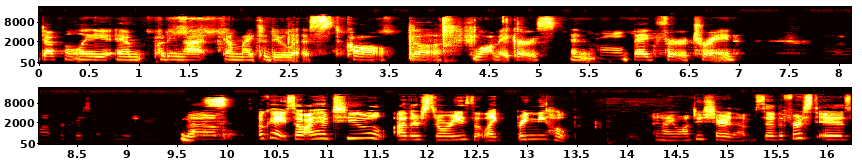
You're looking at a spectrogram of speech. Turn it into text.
definitely am putting that on my to do list. Call the lawmakers and Call beg for a train. All I want for Christmas is a train. Yes. Um, Okay, so I have two other stories that like bring me hope, and I want to share them. So the first is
